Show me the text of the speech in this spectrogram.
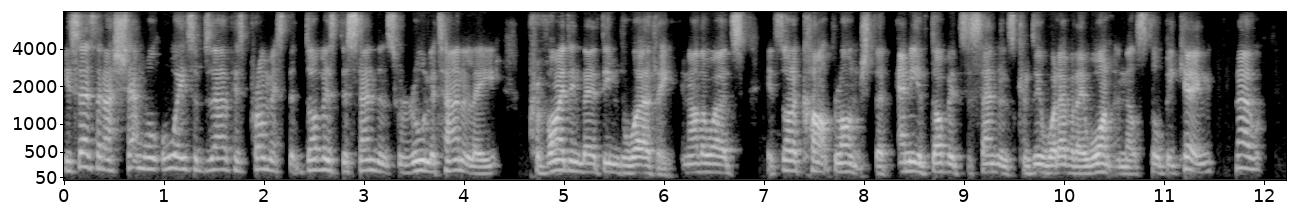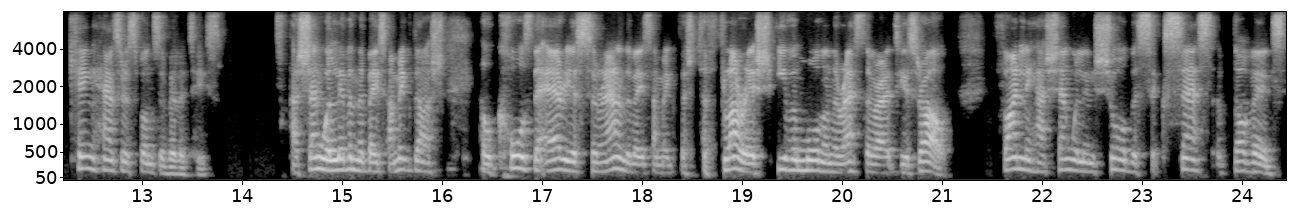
he says that Hashem will always observe his promise that David's descendants will rule eternally, providing they're deemed worthy. In other words, it's not a carte blanche that any of David's descendants can do whatever they want and they'll still be king. No, king has responsibilities. Hashem will live in the Beis Hamikdash. He'll cause the areas surrounding the Beis Hamikdash to flourish even more than the rest of Eretz Yisrael. Finally, Hashem will ensure the success of David's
